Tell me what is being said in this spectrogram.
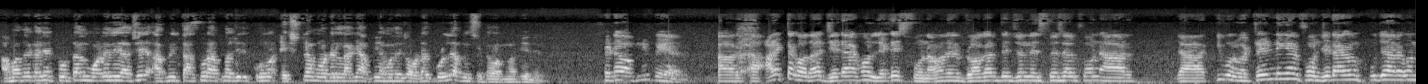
আমাদের কাছে টোটাল মডেলই আছে। আপনি তারপর আপনার যদি কোনো এক্সট্রা মডেল লাগে আপনি আমাদেরকে অর্ডার করলে আপনি সেটাও আপনাকে নেবেন। সেটাও আপনি পেয়ে যাবেন। আর আরেকটা কথা যেটা এখন লেটেস্ট ফোন আমাদের ব্লগারদের জন্য স্পেশাল ফোন আর যা কি বলব ট্রেন্ডিং এর ফোন যেটা এখন পূজার এখন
